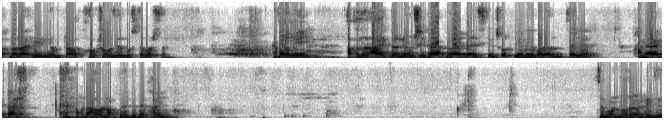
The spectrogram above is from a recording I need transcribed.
আপনারা এই নিয়মটা খুব সহজে বুঝতে পারছেন। এখন আমি আপনাদের আরেকটা নিয়ম শেখাই আপনারা একটা স্ক্রিনশট নিয়ে নিতে পারেন চাইলে। আমি আরেকটা উদাহরণ আপনাদেরকে দেখাই। যেমন ধরেন, এই যে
